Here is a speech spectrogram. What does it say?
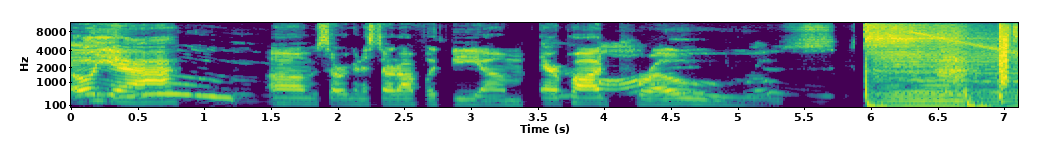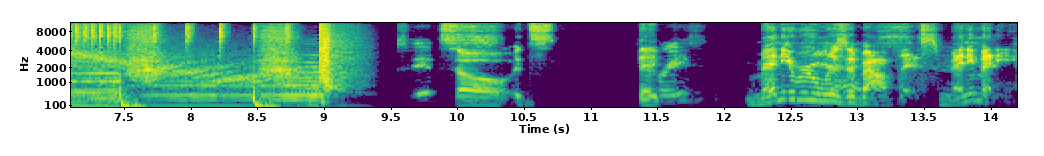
Oh yeah. Um, so we're gonna start off with the um AirPod AirPod Pros. It's So it's they crazy. many rumors about this, many many,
